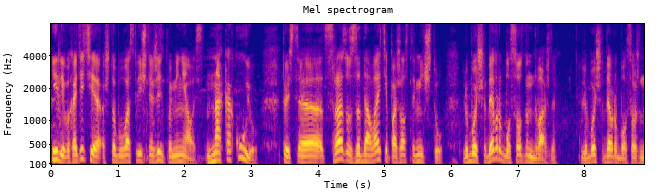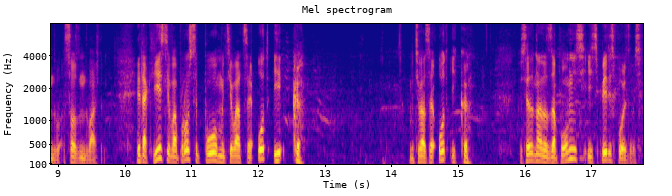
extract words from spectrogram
Или вы хотите, чтобы у вас личная жизнь поменялась. На какую? То есть э, сразу задавайте, пожалуйста, мечту. Любой шедевр был создан дважды. Любой шедевр был создан, создан дважды. Итак, есть ли вопросы по мотивации от и к? Мотивация от и к. То есть это надо запомнить и теперь использовать.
